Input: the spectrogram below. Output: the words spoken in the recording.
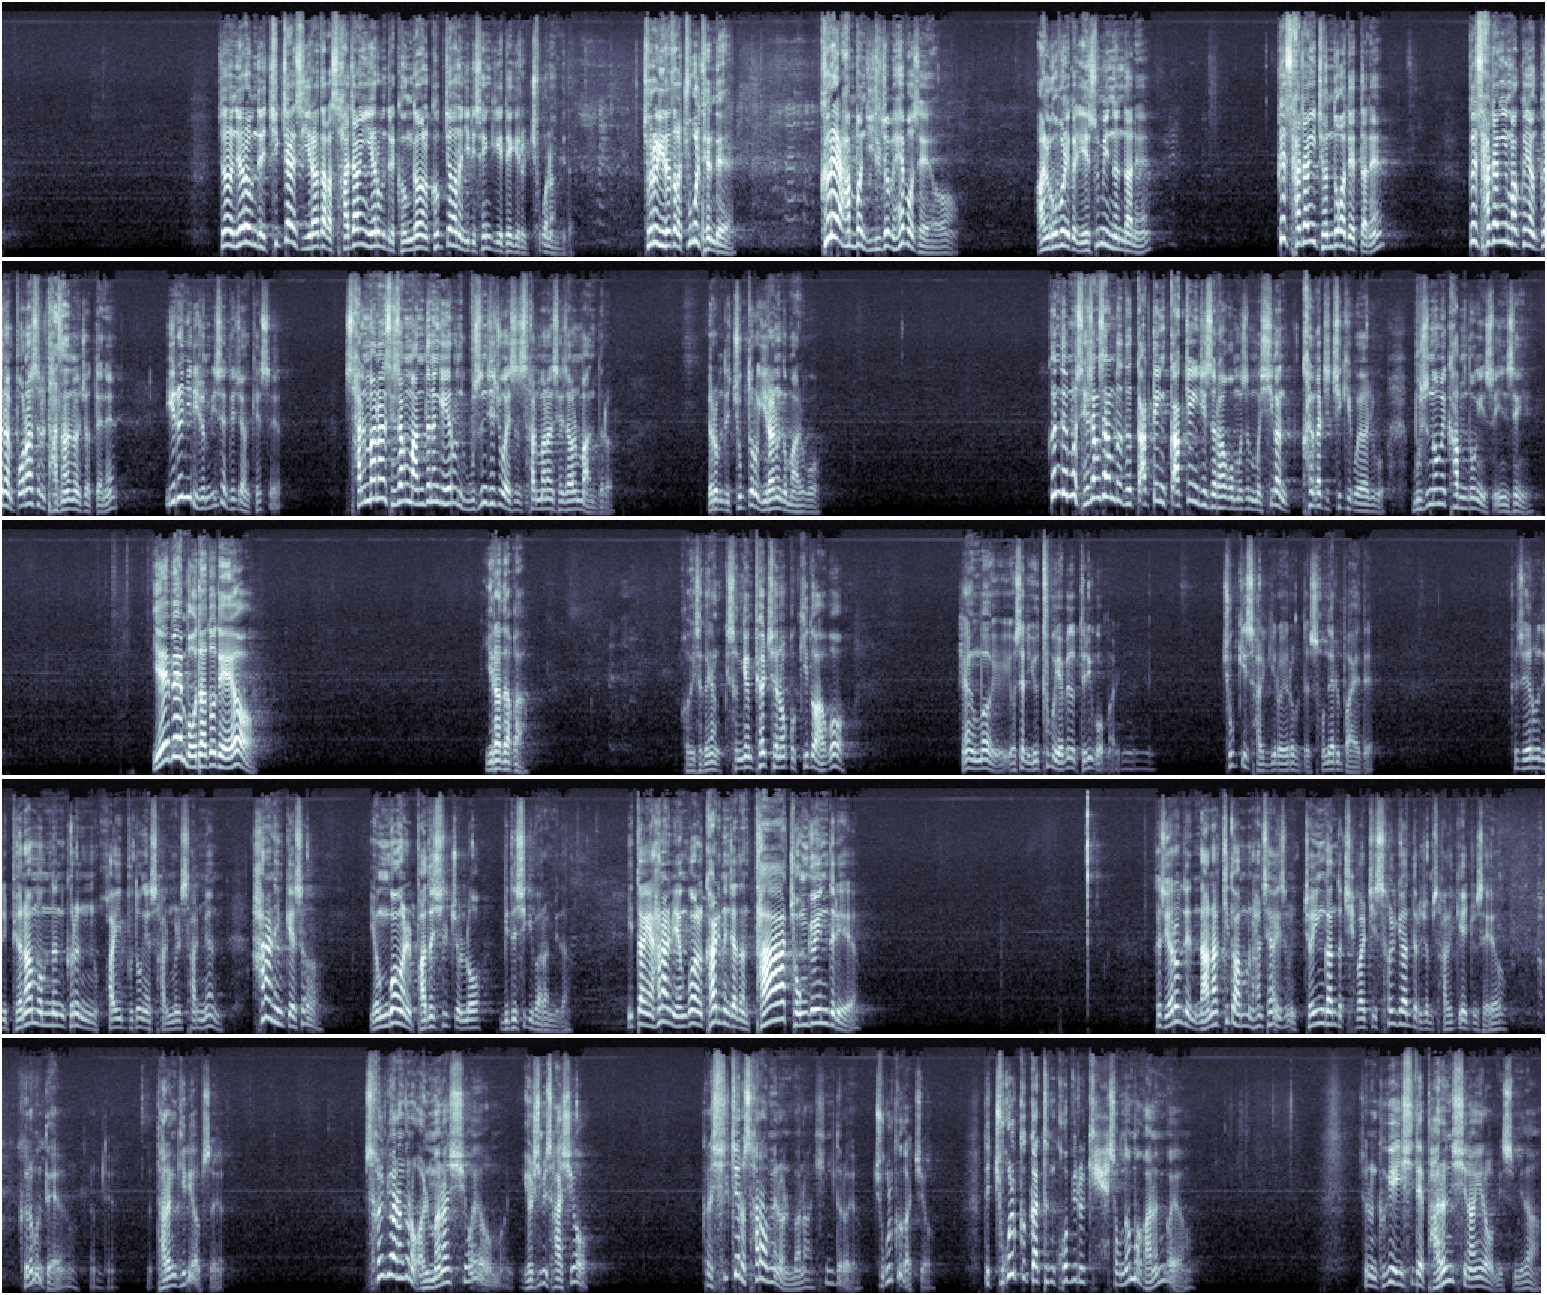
저는 여러분들이 직장에서 일하다가 사장이 여러분들의 건강을 걱정하는 일이 생기게 되기를 축원합니다. 저를 일하다가 죽을 텐데 그래 한번 일 좀 해보세요. 알고 보니까 예수 믿는다네. 그 사장이 전도가 됐다네. 그 사장이 막 그냥 그냥 보너스를 다 나눠줬다네. 이런 일이 좀 있어야 되지 않겠어요? 살만한 세상 만드는 게 여러분 무슨 재주가 있어서 살만한 세상을 만들어? 여러분들이 죽도록 일하는 거 말고. 근데 뭐 세상 사람들도 깍쟁이, 깍쟁이 짓을 하고 무슨 뭐 시간 칼같이 지키고 해가지고 무슨 놈의 감동이 있어, 인생이. 예배 못 와도 돼요. 일하다가. 거기서 그냥 성경 펼쳐놓고 기도하고 그냥 뭐 요새는 유튜브 예배도 드리고 말이에요. 죽기 살기로 여러분들 손해를 봐야 돼. 그래서 여러분들이 변함없는 그런 화이부동의 삶을 살면 하나님께서 영광을 받으실 줄로 믿으시기 바랍니다. 이 땅에 하나님의 영광을 가리는 자들은 다 종교인들이에요. 그래서 여러분들이 나나기도 한번 한 생각 있으면 저 인간도 제발 지 설교한 대로 좀 살게 해주세요. 그러면 돼요. 그러면 돼요. 다른 길이 없어요. 설교하는 건 얼마나 쉬워요. 뭐 열심히 사시오. 그러나 실제로 살아오면 얼마나 힘들어요. 죽을 것 같죠. 근데 죽을 것 같은 고비를 계속 넘어가는 거예요. 저는 그게 이 시대 바른 신앙이라고 믿습니다.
